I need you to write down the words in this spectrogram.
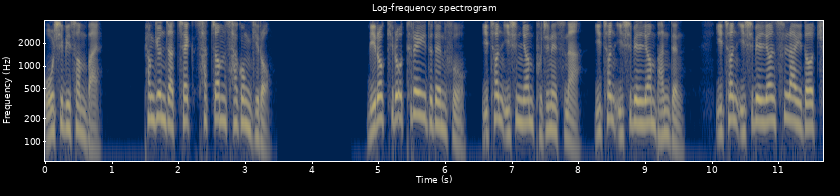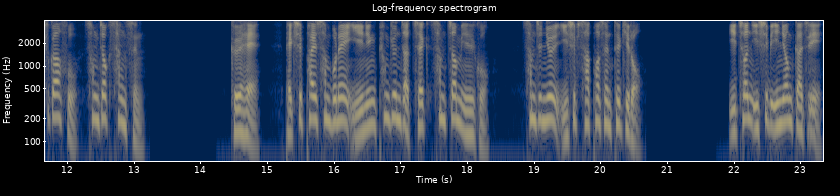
52선발, 평균 자책 4.40 기록. 미러키로 트레이드된 후 2020년 부진했으나 2021년 반등, 2021년 슬라이더 추가 후 성적 상승. 그해 118 3분의 2이닝 평균 자책 3.19, 삼진율 24% 기록. 2022년까지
